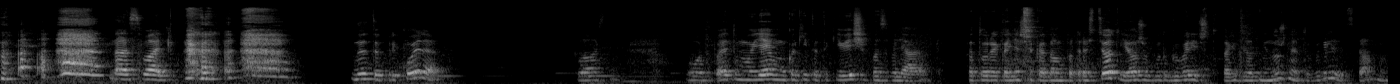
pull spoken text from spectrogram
на асфальт. Ну, это прикольно. Классно. Вот, поэтому я ему какие-то такие вещи позволяю, которые, конечно, когда он подрастет, я уже буду говорить, что так делать не нужно, это выглядит странно.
